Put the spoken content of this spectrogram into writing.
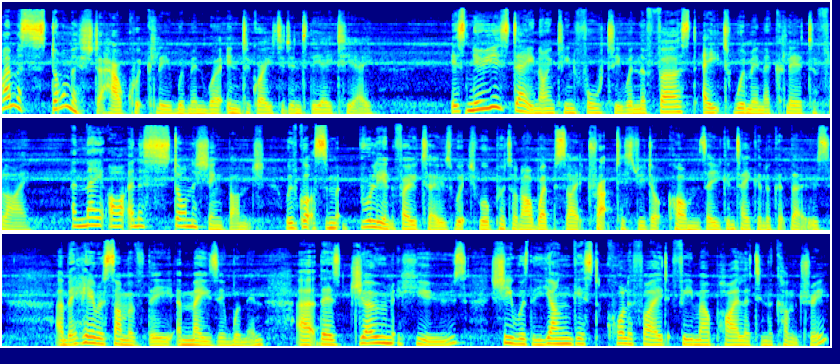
I'm astonished at how quickly women were integrated into the ATA. It's New Year's Day 1940 when the first eight women are cleared to fly, and they are an astonishing bunch. We've got some brilliant photos which we'll put on our website trappedhistory.com so you can take a look at those. Um, but here are some of the amazing women. Uh, there's Joan Hughes. She was the youngest qualified female pilot in the country.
